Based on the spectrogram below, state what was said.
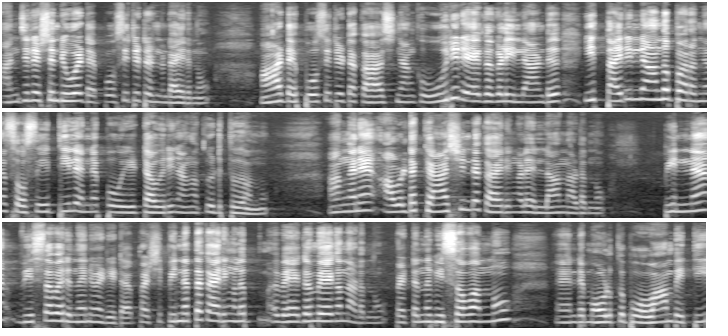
അഞ്ച് ലക്ഷം രൂപ ഡെപ്പോസിറ്റ് ഇട്ടിട്ടുണ്ടായിരുന്നു. ആ ഡെപ്പോസിറ്റ് ഇട്ട കാശ് ഞങ്ങൾക്ക് ഒരു രേഖകളില്ലാണ്ട് ഈ തരില്ല എന്ന് പറഞ്ഞ സൊസൈറ്റിയിൽ എന്നെ പോയിട്ട് അവർ ഞങ്ങൾക്ക് എടുത്തു തന്നു. അങ്ങനെ അവളുടെ ക്യാഷിന്റെ കാര്യങ്ങളെല്ലാം നടന്നു. പിന്നെ വിസ വരുന്നതിന് വേണ്ടിയിട്ട് പക്ഷെ പിന്നത്തെ കാര്യങ്ങൾ വേഗം വേഗം നടന്നു. പെട്ടെന്ന് വിസ വന്നു എന്റെ മോൾക്ക് പോവാൻ പറ്റി.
